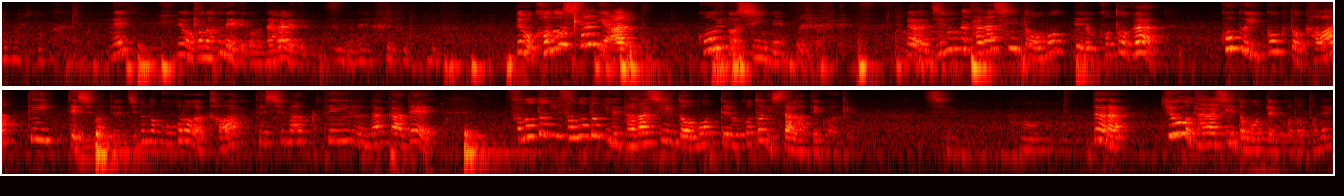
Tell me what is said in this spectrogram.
りました。ね、でもこの船ってこの流れてる。んですけどね。でもこの下にあると。こういうのを信念というわけ。ですだから自分が正しいと思ってることが刻一刻と変わっていってしまってる。自分の心が変わってしまっている中でその時その時で正しいと思っていることに従っていくわけ。信だから今日正しいと思っていることとね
